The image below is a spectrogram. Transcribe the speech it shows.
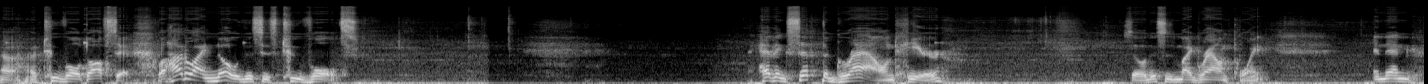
uh, a 2 volt offset. Well, how do I know this is 2 volts? Having set the ground here, so this is my ground point, and then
